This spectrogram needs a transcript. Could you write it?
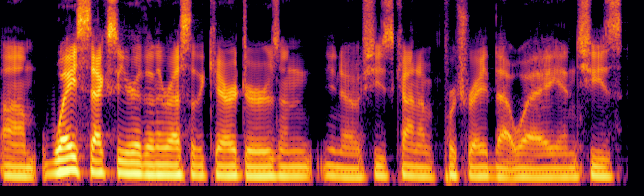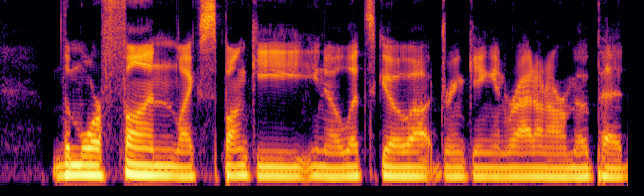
um, way sexier than the rest of the characters, and you know she's kind of portrayed that way. And she's the more fun, like spunky, you know, let's go out drinking and ride on our moped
